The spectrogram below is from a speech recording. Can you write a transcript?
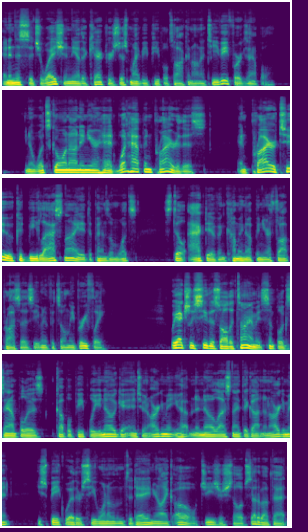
And in this situation, the other characters just might be people talking on a TV, for example. You know, what's going on in your head? What happened prior to this? And prior to could be last night. It depends on what's still active and coming up in your thought process, even if it's only briefly. We actually see this all the time. A simple example is a couple people you know get into an argument. You happen to know last night they got in an argument. You speak with or see one of them today, and you're like, oh, geez, you're still upset about that.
